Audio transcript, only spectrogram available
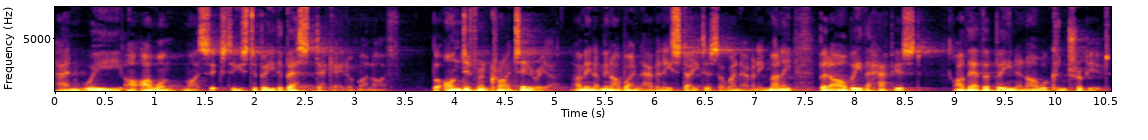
And we, I, I, want my 60s to be the best decade of my life, but on different criteria. I mean, I mean, I won't have any status, I won't have any money, but I'll be the happiest I've ever been, and I will contribute.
